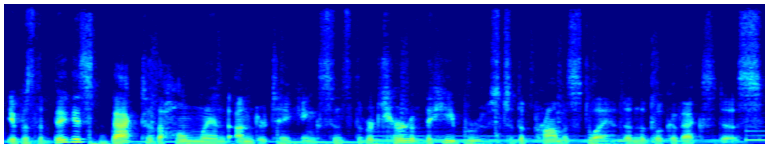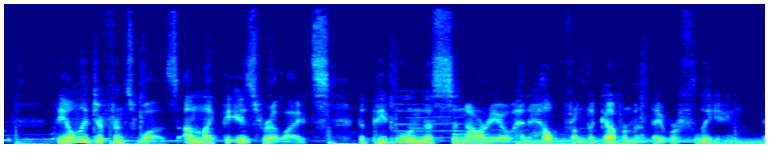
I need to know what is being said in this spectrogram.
It was the biggest back to the homeland undertaking since the return of the Hebrews to the Promised Land in the book of Exodus. The only difference was, unlike the Israelites, the people in this scenario had help from the government they were fleeing.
